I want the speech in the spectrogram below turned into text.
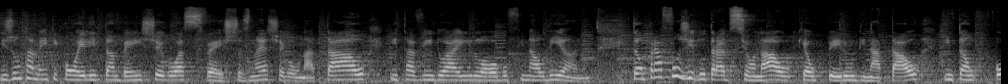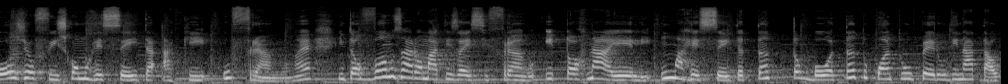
e juntamente com ele também chegou as festas, né? Chegou o Natal e tá vindo aí logo o final de ano. Então, para fugir do tradicional, que é o peru de Natal, então hoje eu fiz como receita aqui o frango, né? Então, vamos aromatizar esse frango e tornar ele uma receita tanto tão boa, tanto quanto o peru de Natal,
